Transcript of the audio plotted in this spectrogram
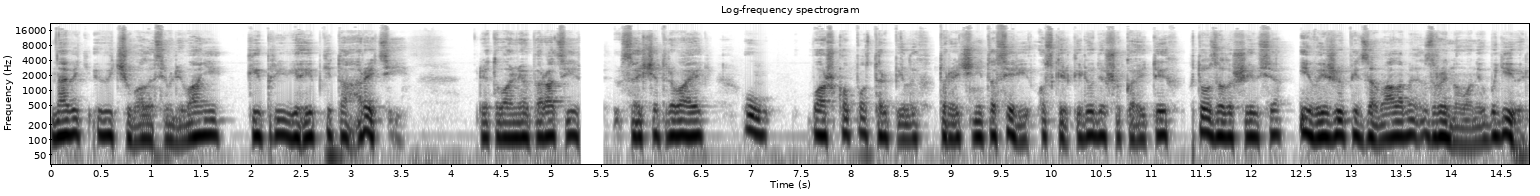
навіть відчувалися в Лівані, Кіпрі, Єгипті та Греції. Рятувальні операції все ще тривають у важко постерпілих Туреччині та Сирії, оскільки люди шукають тих, хто залишився і вижив під завалами зруйнованих будівель.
